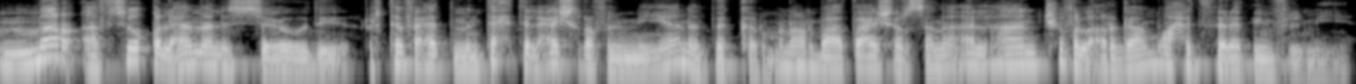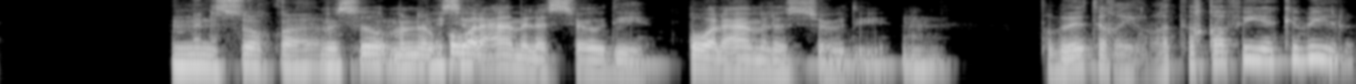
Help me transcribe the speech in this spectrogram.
المرأة في سوق العمل السعودي ارتفعت من تحت العشرة في المية أنا أتذكر من 14 سنة الآن تشوف الأرقام 31 في المية. من السوق من, سوق من القوى نساء. العاملة السعودية القوى العاملة السعودية. مم. طب هذه تغيرات ثقافية كبيرة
